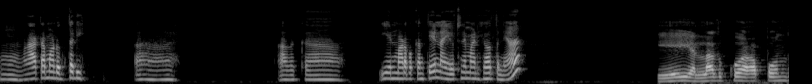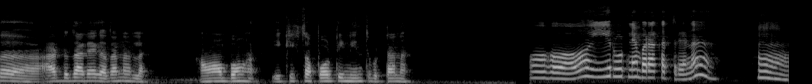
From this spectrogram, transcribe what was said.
ಹ್ಮ್ ಆಟ ಮಾಡೋದು ತಡಿ. ಅದಕ್ಕ ಏನ್ ಮಾಡ್ಬೇಕಂತ ನಾ ಯೋಚನೆ ಮಾಡಿ ಹೇಳ್ತೀನಿ? ಏ, ಎಲ್ಲದಕ್ಕೂ ಅಪ್ಪ ಒಂದು ಅಡ್ಡ ದಾರ್ಯಾಗ ಅದಾನಲ್ಲ. ಅವ ಒಬ್ಬ ಈಕಿಗೆ ಸಪೋರ್ಟಿ ನಿಂತು ಬಿಟ್ಟಾನ. ಓಹೋ, ಈ ರೂಟ್ನೇ ಬರಾಕತ್ರೇನ? ಹ್ಮ್,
